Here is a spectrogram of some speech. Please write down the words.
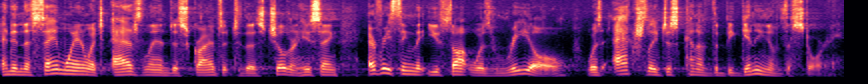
And in the same way in which Aslan describes it to those children, he's saying everything that you thought was real was actually just kind of the beginning of the story.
